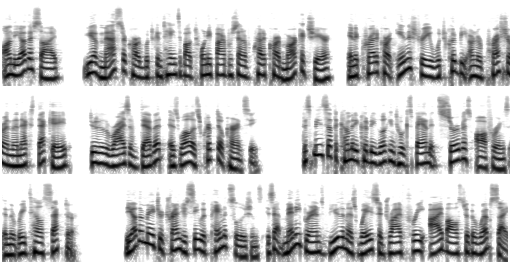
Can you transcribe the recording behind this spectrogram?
On the other side, you have MasterCard, which contains about 25% of credit card market share in a credit card industry which could be under pressure in the next decade due to the rise of debit as well as cryptocurrency. This means that the company could be looking to expand its service offerings in the retail sector. The other major trend you see with payment solutions is that many brands view them as ways to drive free eyeballs to their website.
